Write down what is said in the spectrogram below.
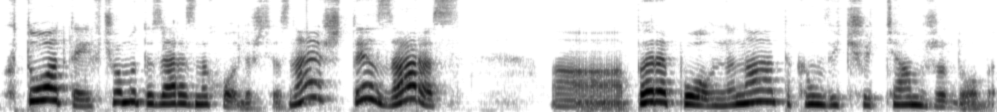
хто ти і в чому ти зараз знаходишся. Знаєш, ти зараз а, переповнена таким відчуттям жадоби.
